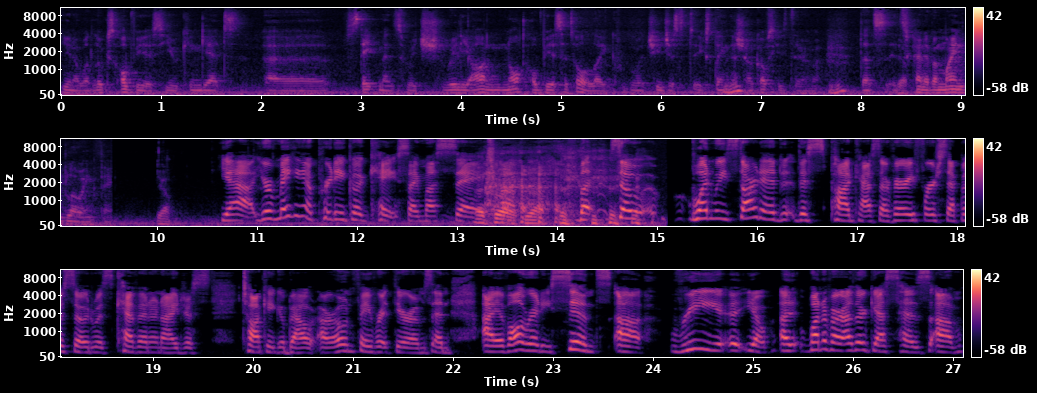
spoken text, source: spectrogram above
you know what looks obvious, you can get uh, statements which really are not obvious at all, like what you just explained, mm-hmm. the Sharkovsky theorem. Mm-hmm. That's it's yeah. kind of a mind blowing thing. Yeah. Yeah, you're making a pretty good case, I must say. That's right. Yeah. but so when we started this podcast, our very first episode was Kevin and I just talking about our own favorite theorems, and I have already since uh, re uh, you know uh, one of our other guests has um,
